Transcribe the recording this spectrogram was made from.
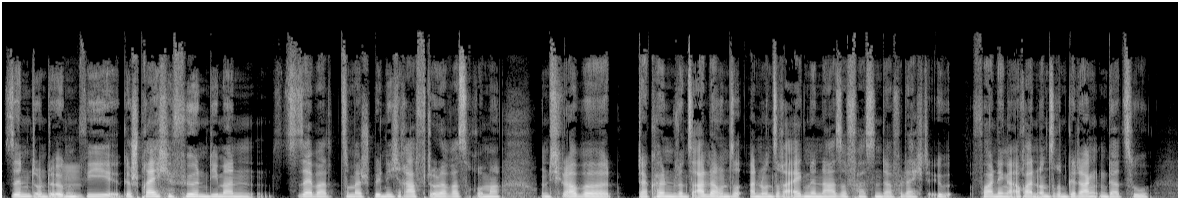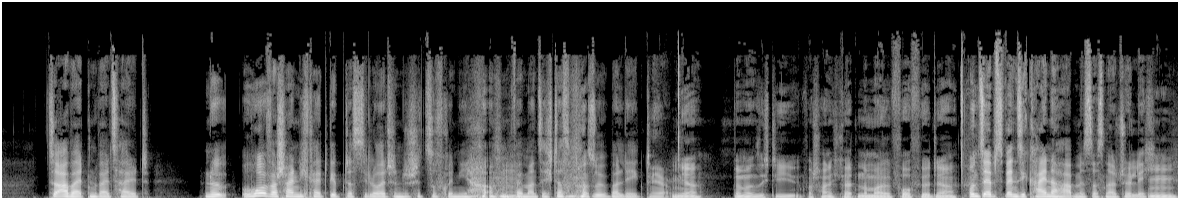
sind und irgendwie Gespräche führen, die man selber zum Beispiel nicht rafft oder was auch immer. Und ich glaube, da können wir uns alle an unsere eigene Nase fassen, da vielleicht vor allen Dingen auch an unseren Gedanken dazu zu arbeiten, weil es halt eine hohe Wahrscheinlichkeit gibt, dass die Leute eine Schizophrenie haben, Mhm. wenn man sich das mal so überlegt. ja. Ja, wenn man sich die Wahrscheinlichkeiten nochmal vorführt, ja. Und selbst wenn sie keine haben, ist das natürlich Mhm.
